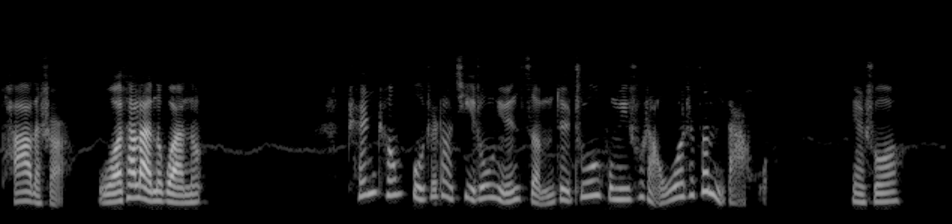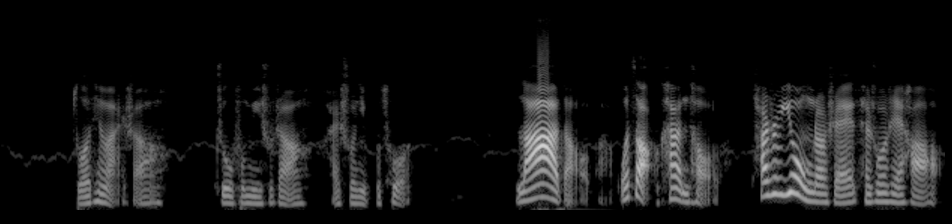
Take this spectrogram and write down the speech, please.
他的事儿我才懒得管呢。陈诚不知道季中云怎么对朱副秘书长窝着这么大火，便说：“昨天晚上朱副秘书长还说你不错，拉倒吧，我早看透了。”他是用着谁才说谁好。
